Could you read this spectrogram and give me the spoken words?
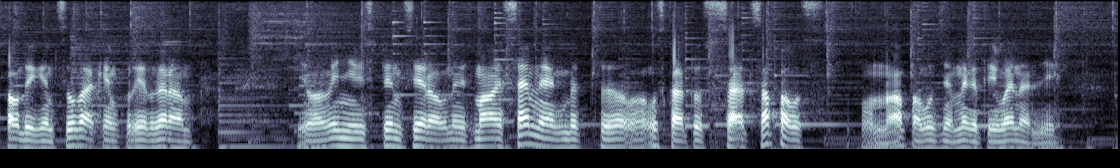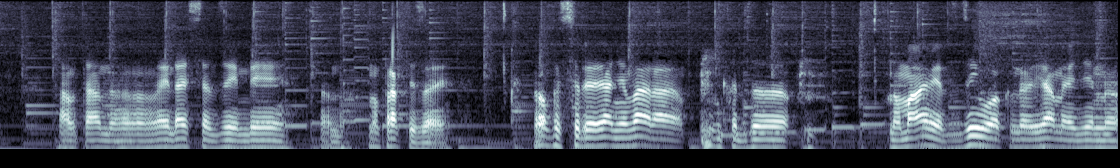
skaudīgiem cilvēkiem, kur iet garām. Jo viņi vispirms ierauga nevis mājas saimnieku, bet uh, uzkārtos sētas apavus un apavu uzņem negatīvu enerģiju. Tā, tāda veida aizsardzība bija tādu nu, praktizēju. Vēl kas ir jāņem vērā, kad uh, no mājvietas dzīvokļa jāmēģina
